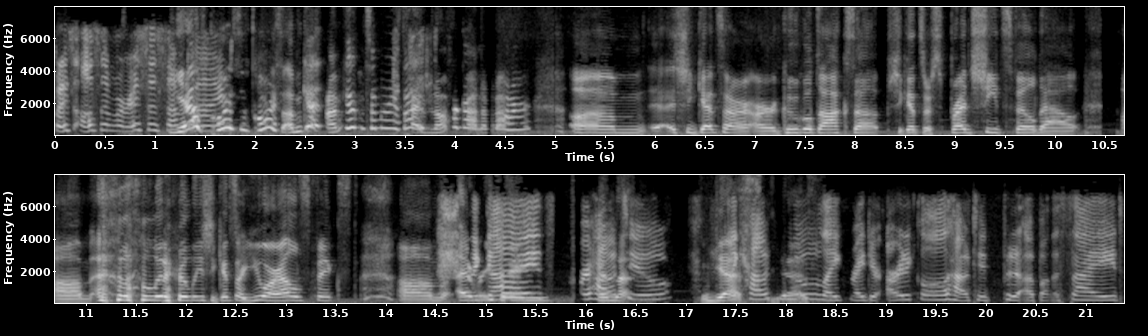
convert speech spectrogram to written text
but it's also Marissa sometimes. Yeah, of course, of course. I'm get I'm getting to Marissa. I've not forgotten about her. Um, she gets our our Google Docs up. She gets her spreadsheets filled out. Um, literally, she gets our URLs fixed. Um, everything guides for how to. Yes. Like how to yes. like write your article, how to put it up on the site.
